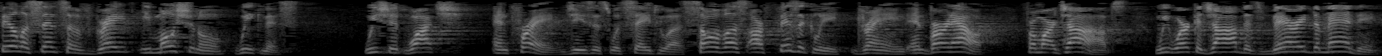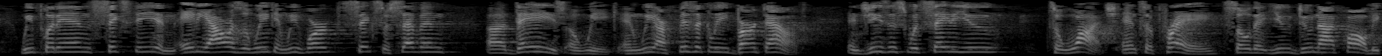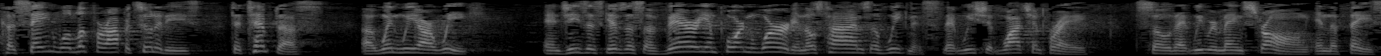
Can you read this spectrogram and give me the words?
feel a sense of great emotional weakness. We should watch and pray, Jesus would say to us. Some of us are physically drained and burnt out from our jobs. We work a job that's very demanding. We put in 60 and 80 hours a week and we work six or seven uh, days a week and we are physically burnt out. And Jesus would say to you to watch and to pray so that you do not fall because Satan will look for opportunities to tempt us uh, when we are weak. And Jesus gives us a very important word in those times of weakness that we should watch and pray so that we remain strong in the face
